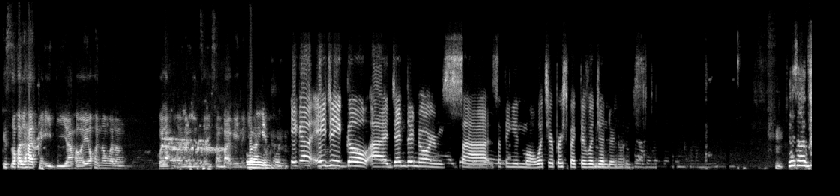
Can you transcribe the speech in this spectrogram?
gusto ko lahat may idea ko. Ayoko nang walang, wala akong alam din sa isang bagay na Walang input. Ikaw, AJ, go. Uh, gender norms sa sa tingin mo. What's your perspective on gender norms? Nasabi,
